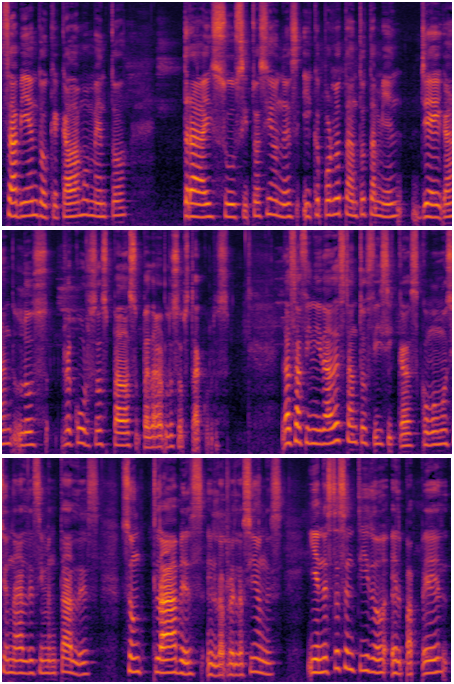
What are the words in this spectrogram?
sabiendo que cada momento trae sus situaciones y que por lo tanto también llegan los recursos para superar los obstáculos. Las afinidades tanto físicas como emocionales y mentales son claves en las relaciones y en este sentido el papel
